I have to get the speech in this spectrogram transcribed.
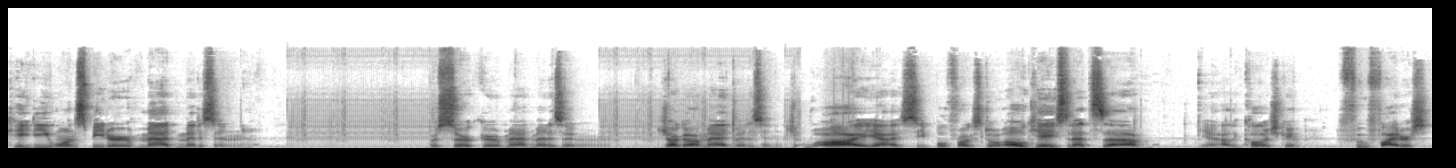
KD1 Speeder, Mad Medicine. Berserker, Mad Medicine. Jaga, Mad Medicine. Oh, yeah, I see. Bullfrog Store. Okay, so that's, uh, yeah, the color scheme. Foo Fighters.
